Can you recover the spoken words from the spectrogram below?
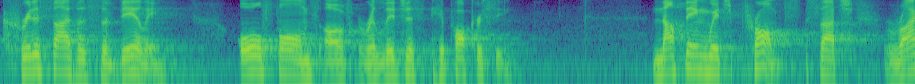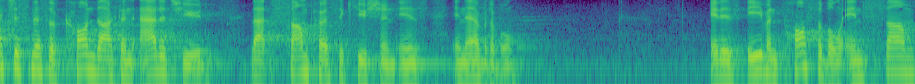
criticizes severely all forms of religious hypocrisy, nothing which prompts such righteousness of conduct and attitude that some persecution is inevitable. It is even possible in some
